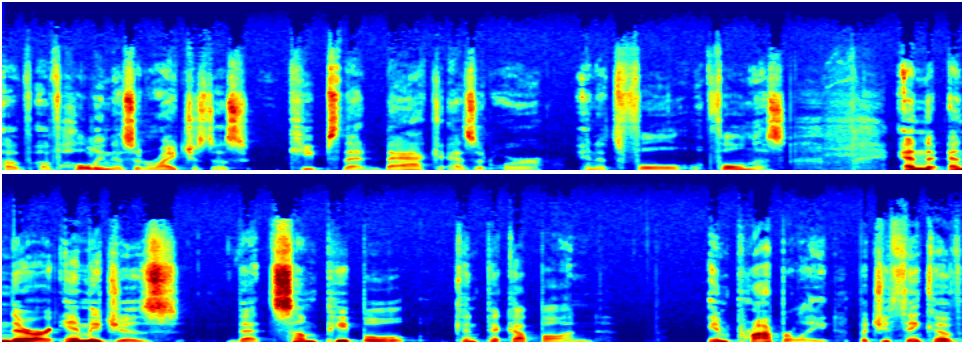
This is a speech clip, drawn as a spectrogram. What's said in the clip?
of of holiness and righteousness keeps that back, as it were, in its full fullness, and and there are images that some people can pick up on improperly, but you think of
